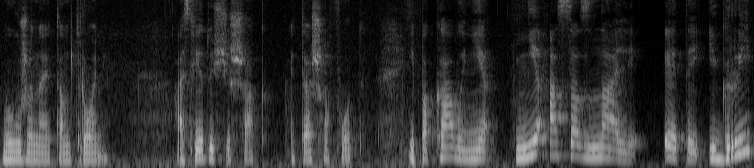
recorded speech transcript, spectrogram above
вы уже на этом троне. А следующий шаг – это эшафот. И пока вы не, не осознали этой игры,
